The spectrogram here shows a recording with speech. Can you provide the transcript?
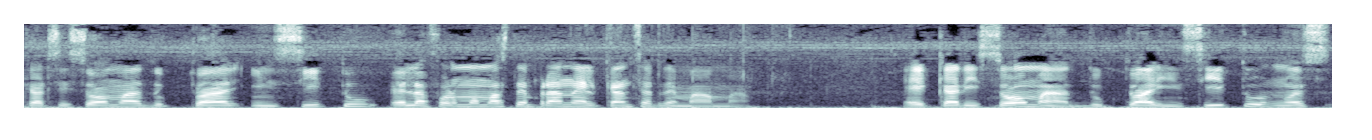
carcisoma ductual in situ es la forma más temprana del cáncer de mama. El carizoma ductual in situ no es,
